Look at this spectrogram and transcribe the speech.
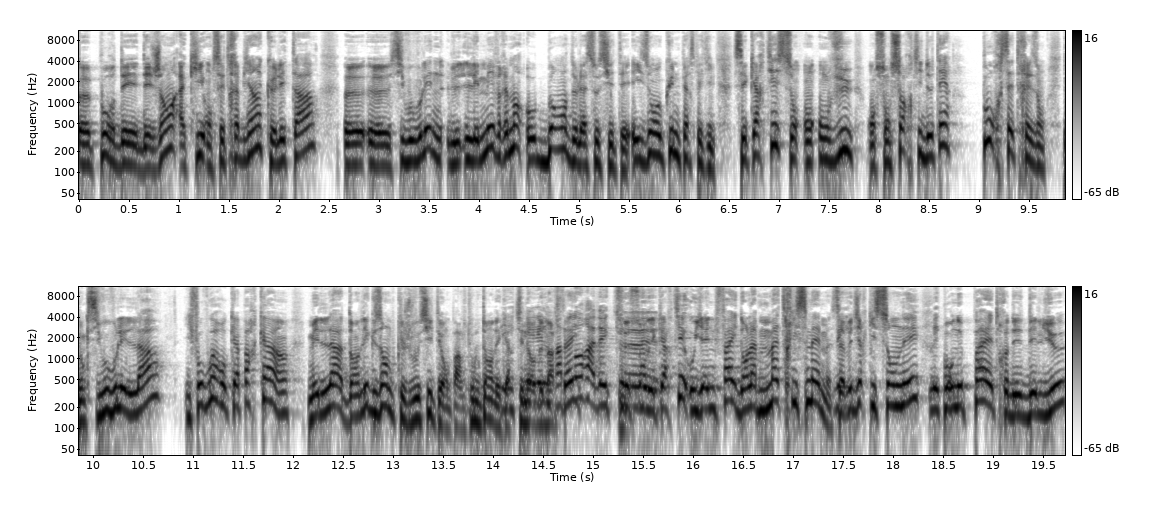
euh, pour des, gens à qui on sait très bien que l'État, euh, euh, si vous voulez, les met vraiment au banc de la société et ils n'ont aucune perspective. Ces quartiers sont, ont, ont vu, on sont sortis de terre pour cette raison. Donc si vous voulez là, il faut voir au cas par cas. Hein. Mais là, dans l'exemple que je vous cite, et on parle tout le temps des quartiers nord de Marseille, ce sont euh, des quartiers où il y a une faille dans la matrice même. Ça veut dire qu'ils sont nés pour ne pas être des, lieux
